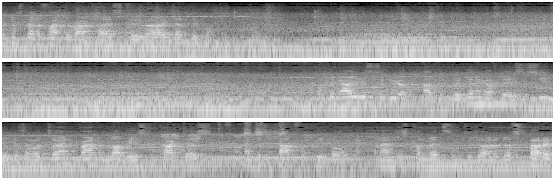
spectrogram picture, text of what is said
We just gotta find the right place to uh, get people. Something I used to do at the beginning of the ACC league is I would join random lobbies to practice and just chat with people and then just convince them to join a Discord.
